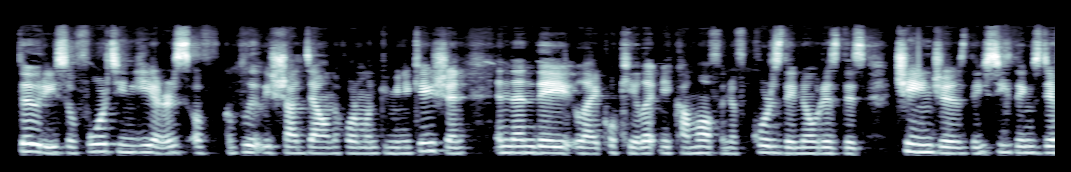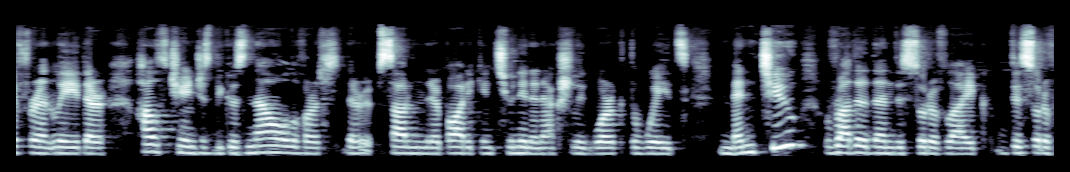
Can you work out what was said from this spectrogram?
30. So 14 years of completely shut down the hormone communication. And then they they like okay let me come off. And of course they notice this changes. They see things differently. Their health changes because now all of our their sudden their body can tune in and actually work the way it's meant to rather than this sort of like this sort of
